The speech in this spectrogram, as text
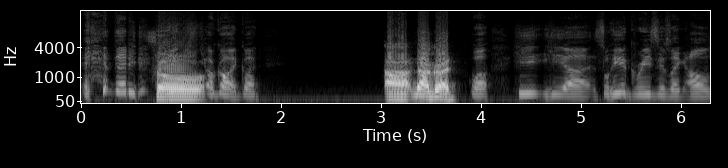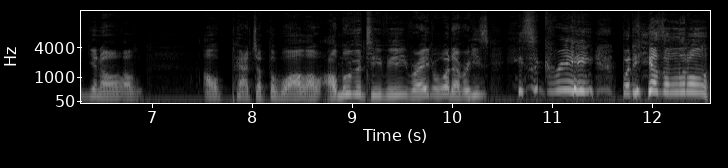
And then he, So- oh, go ahead, go ahead. Uh, no, ahead. Well, he he uh so he agrees. He's like, I'll you know I'll I'll patch up the wall. I'll, I'll move the TV, right, or whatever. He's he's agreeing, but he has a little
